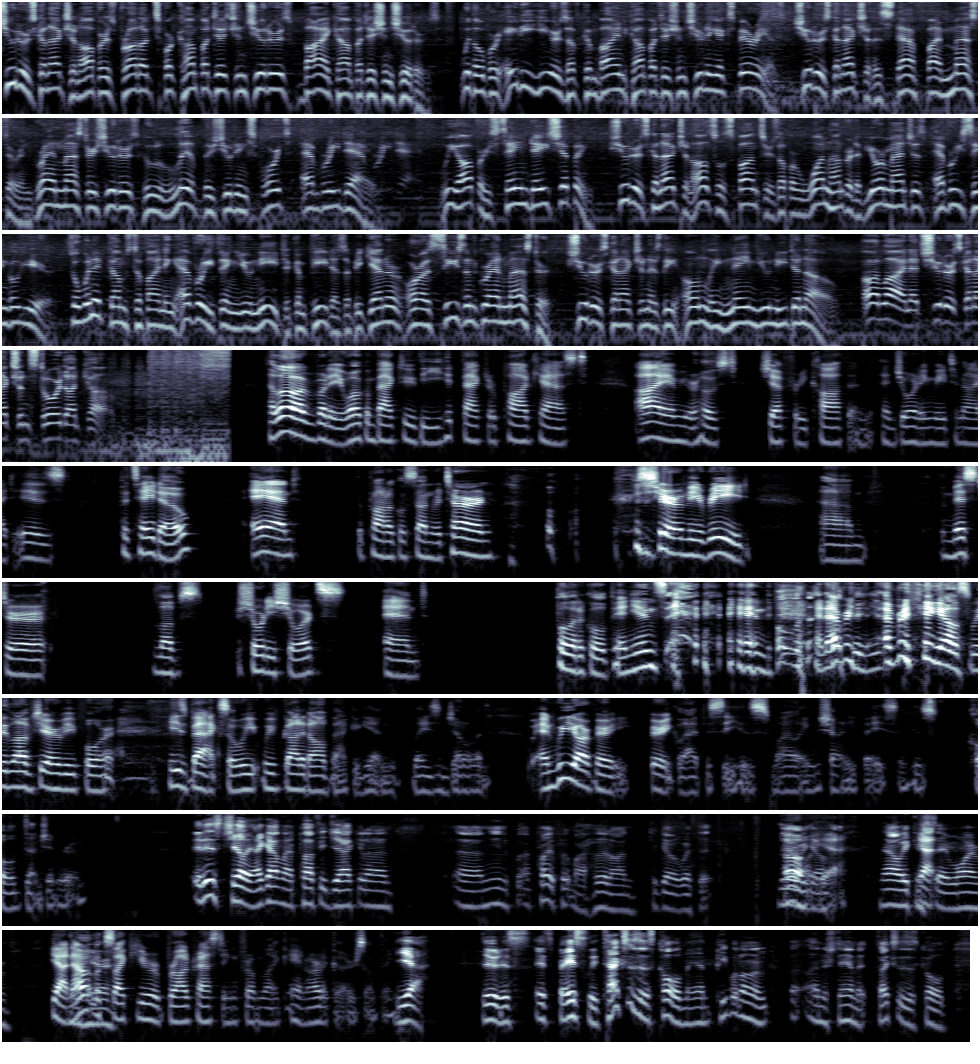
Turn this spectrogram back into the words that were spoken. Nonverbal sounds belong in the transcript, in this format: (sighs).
Shooters Connection offers products for competition shooters by competition shooters. With over 80 years of combined competition shooting experience, Shooters Connection is staffed by master and grandmaster shooters who live the shooting sports every day. We offer same day shipping. Shooters Connection also sponsors over 100 of your matches every single year. So when it comes to finding everything you need to compete as a beginner or a seasoned grandmaster, Shooters Connection is the only name you need to know. Online at shootersconnectionstore.com. Hello, everybody. Welcome back to the Hit Factor podcast. I am your host, Jeffrey Cawthon, and joining me tonight is Potato and the prodigal son return, (laughs) Jeremy Reid. Um, Mr. loves shorty shorts and political opinions (laughs) and Political and every, opinions. everything else we love Jeremy for. He's back, so we we've got it all back again, ladies and gentlemen, and we are very very glad to see his smiling, shiny face in his cold dungeon room. It is chilly. I got my puffy jacket on. Uh, I need to put, I probably put my hood on to go with it. There oh we go. yeah, Now we can Yeah. stay warm. yeah. Now it looks like you're broadcasting from like Antarctica or something. Yeah, dude, it's it's basically Texas is cold, man. People don't uh, understand it. Texas is cold. (laughs)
